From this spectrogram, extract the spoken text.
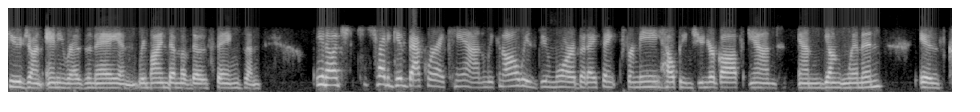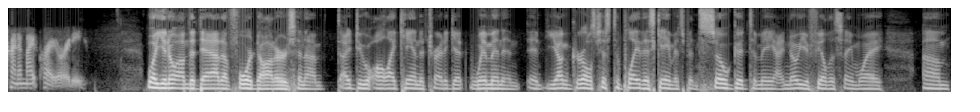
huge on any resume and remind them of those things. And you know just try to give back where I can. We can always do more but I think for me helping junior golf and and young women is kind of my priority Well, you know, I'm the dad of four daughters, and I'm I do all I can to try to get women and, and young girls just to play this game. It's been so good to me. I know you feel the same way. Um,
